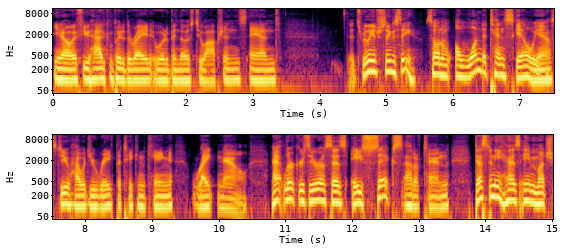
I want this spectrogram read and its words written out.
you know if you had completed the raid it would have been those two options. And it's really interesting to see So on a 1 to 10 scale, we asked you how would you rate the Taken King right now? At Lurker Zero says a 6 out of 10. Destiny has a much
